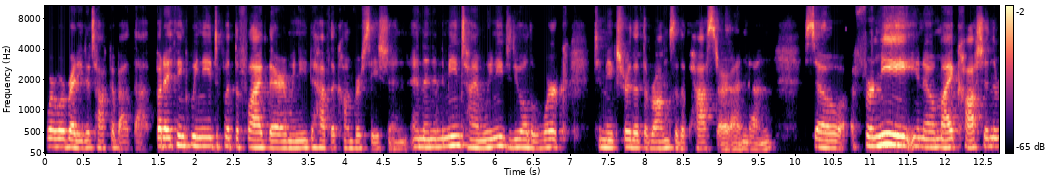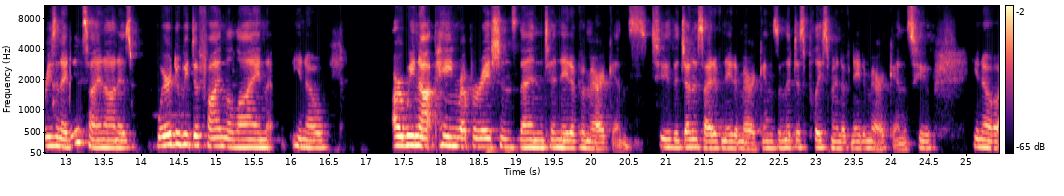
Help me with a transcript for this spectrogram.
where we're ready to talk about that. But I think we need to put the flag there and we need to have the conversation. And then in the meantime, we need to do all the work to make sure that the wrongs of the past are undone. So for me, you know, my caution, the reason I didn't sign on is where do we define the line, you know, are we not paying reparations then to Native Americans, to the genocide of Native Americans and the displacement of Native Americans who you know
